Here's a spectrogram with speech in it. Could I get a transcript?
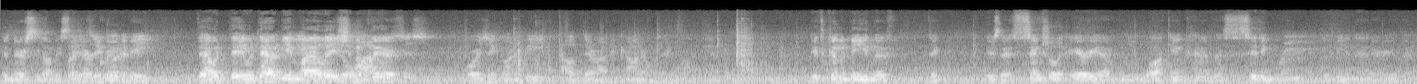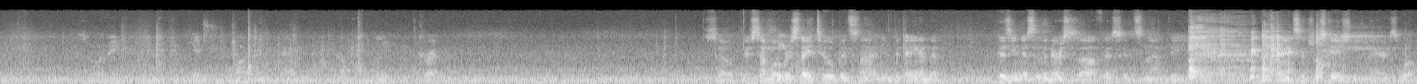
the nurses But obviously is are it going going to to be, that would, they would, that would be in violation of their, Individual offices, Or is it going to be out there on the counter when they walk in? it's going to be in the- there's a central area when you walk in, kind of a sitting room, would be in that area there. So when they, when kids can walk in, grab, come leave. Correct. So there's some oversight too, but it's not, depending on the busyness of the nurse's office, it's not the, uh, Grand Central Station in there as well.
